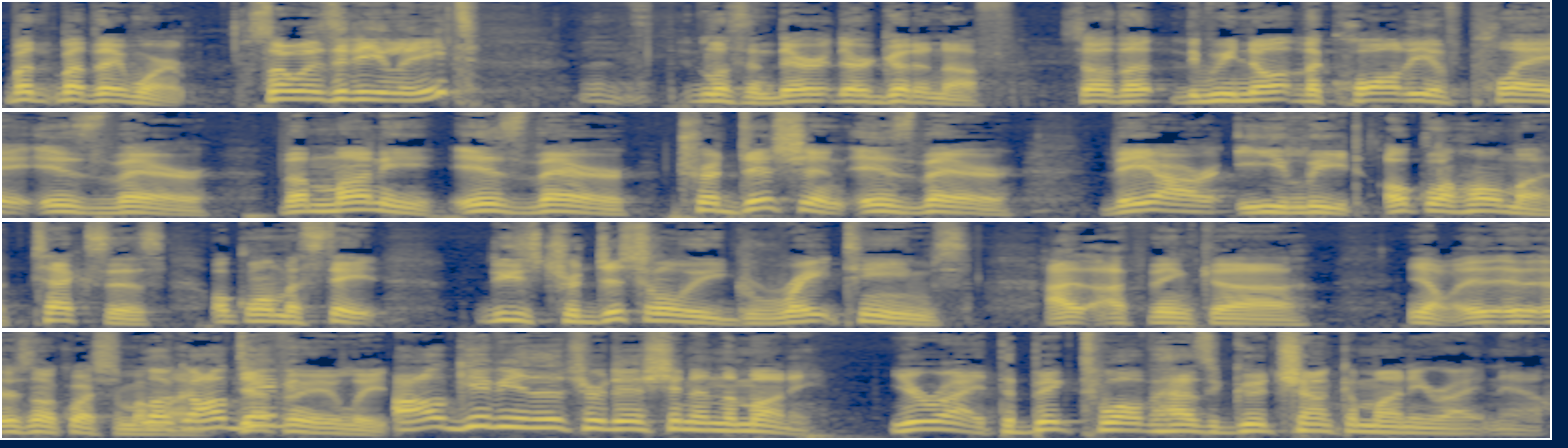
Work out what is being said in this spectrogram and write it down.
But, but they weren't. So is it elite? Listen, they're they're good enough. So the, we know the quality of play is there. The money is there. Tradition is there. They are elite. Oklahoma, Texas, Oklahoma State. These traditionally great teams. I, I think uh, you know it, it- there's no question in my Look, mind. I'll Definitely give, elite. I'll give you the tradition and the money. You're right. The Big 12 has a good chunk of money right now,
